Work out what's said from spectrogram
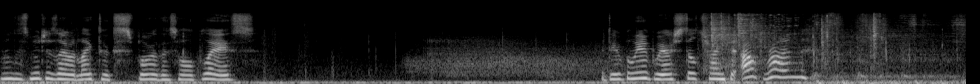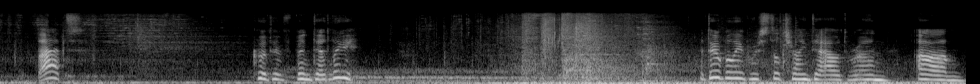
Well, as much as I would like to explore this whole place, I do believe we are still trying to outrun. That could have been deadly. I do believe we're still trying to outrun, um,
